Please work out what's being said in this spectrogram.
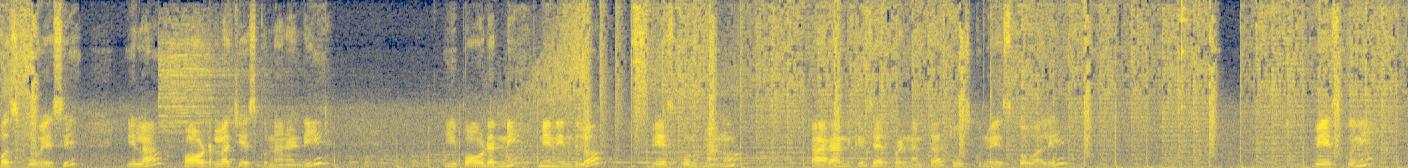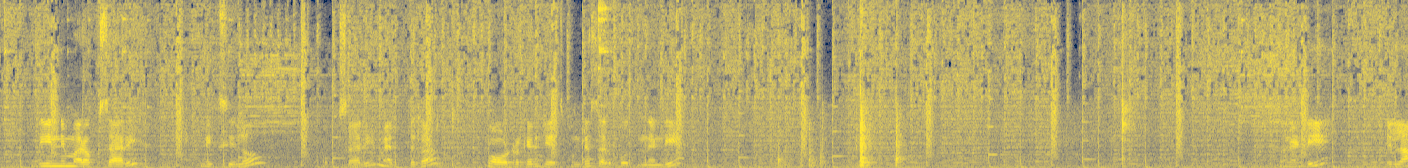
పసుపు వేసి ఇలా పౌడర్లా చేసుకున్నానండి. ఈ పౌడర్ని నేను ఇందులో వేసుకుంటున్నాను. కారానికి సరిపడినంత చూసుకుని వేసుకోవాలి. వేసుకుని దీన్ని మరొకసారి మిక్సీలో ఒకసారి మెత్తగా పౌడర్ కింద చేసుకుంటే సరిపోతుందండి. చూడండి ఇలా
